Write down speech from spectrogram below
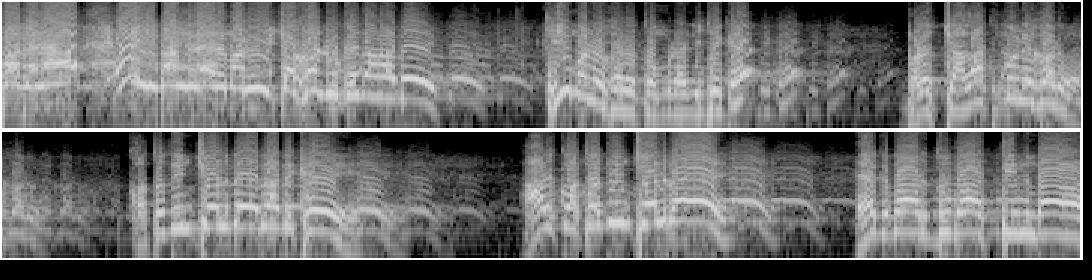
পাবে না, এই বাংলার মানুষ যখন রুখে দাঁড়াবে। কি মনে করো তোমরা নিজেকে? বড় চালাক মনে করো। কতদিন চলবে এভাবে খেয়ে? আর কতদিন চলবে? একবার, দুবার, তিনবার।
